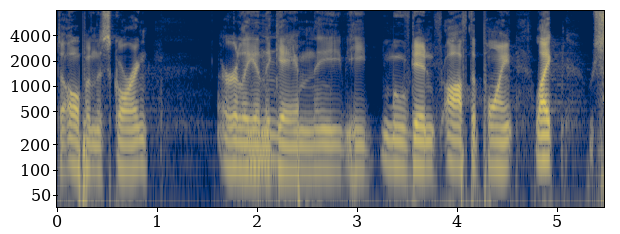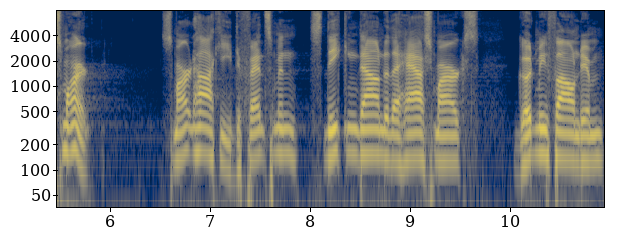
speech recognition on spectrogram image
to open the scoring early in the game. He, he moved in off the point like smart. Smart hockey. Defenseman sneaking down to the hash marks. Goodme found him,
